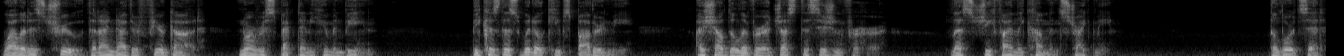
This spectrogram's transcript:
While it is true that I neither fear God nor respect any human being. Because this widow keeps bothering me, I shall deliver a just decision for her, lest she finally come and strike me. The Lord said,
